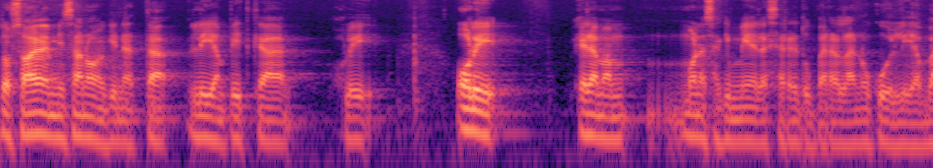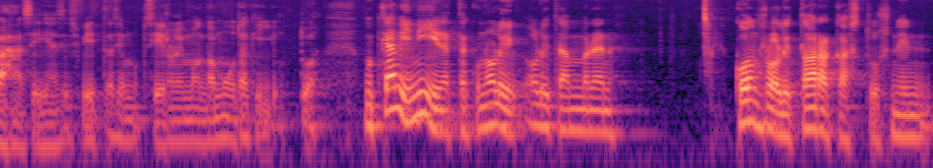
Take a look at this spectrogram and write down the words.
Tuossa aiemmin sanoinkin, että liian pitkään oli, oli elämän monessakin mielessä retuperällä, nukuin liian vähän, siihen siis viittasin, mutta siinä oli monta muutakin juttua. Mutta kävi niin, että kun oli, oli tämmöinen kontrollitarkastus, niin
